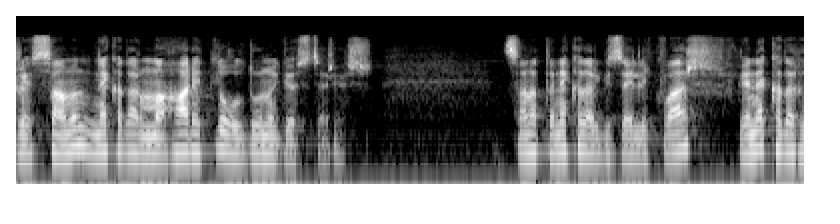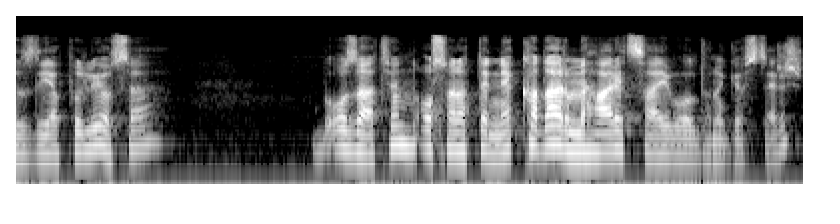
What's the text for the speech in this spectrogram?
ressamın ne kadar maharetli olduğunu gösteriyor. Sanatta ne kadar güzellik var ve ne kadar hızlı yapılıyorsa o zaten o sanatta ne kadar meharet sahibi olduğunu gösterir.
